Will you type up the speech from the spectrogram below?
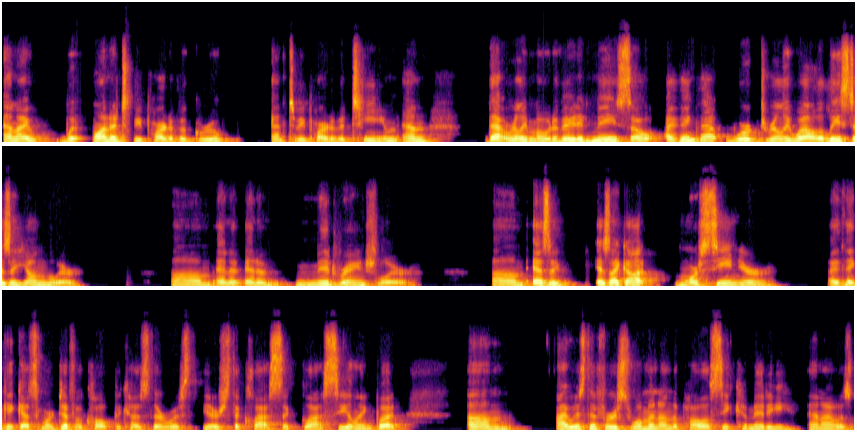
and I w- wanted to be part of a group and to be part of a team. And that really motivated me. So I think that worked really well, at least as a young lawyer um, and, a, and a mid-range lawyer. Um, as a as I got more senior, I think it gets more difficult because there was there's the classic glass ceiling. But um, I was the first woman on the policy committee, and I was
